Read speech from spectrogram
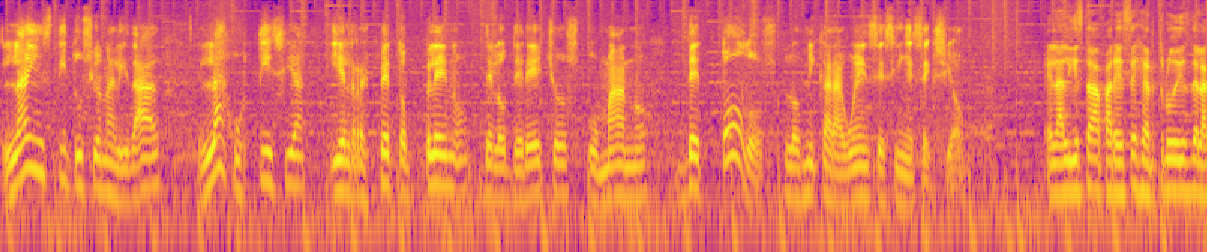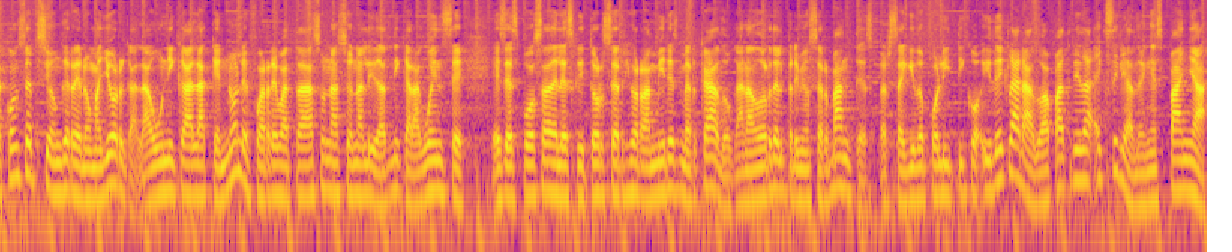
la institucionalidad, la justicia y el respeto pleno de los derechos humanos de todos los nicaragüenses sin excepción. En la lista aparece Gertrudis de la Concepción Guerrero Mayorga, la única a la que no le fue arrebatada su nacionalidad nicaragüense. Es esposa del escritor Sergio Ramírez Mercado, ganador del premio Cervantes, perseguido político y declarado apátrida exiliado en España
